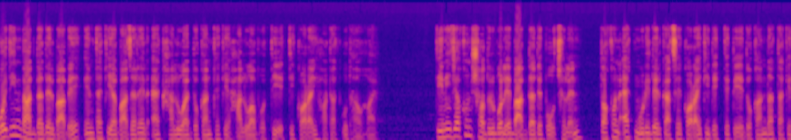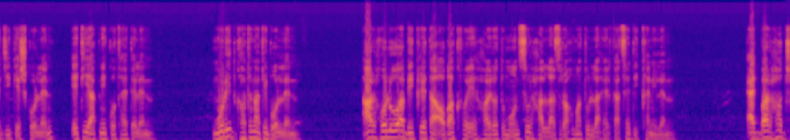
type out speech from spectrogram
ওই দিন বাগদাদের বাবে এন্তাকিয়া বাজারের এক হালুয়ার দোকান থেকে হালুয়া ভর্তি একটি কড়াই হঠাৎ উধাও হয়। তিনি যখন সদর বলে বাগদাদে পৌঁছলেন তখন এক মুড়িদের কাছে কড়াইটি দেখতে পেয়ে দোকানদার তাকে জিজ্ঞেস করলেন, এটি আপনি কোথায় পেলেন? মুরিদ ঘটনাটি বললেন, আর হলুয়া বিক্রেতা অবাক হয়ে হয়রত মনসুর হাল্লাজ রহমাতুল্লাহের কাছে দীক্ষা নিলেন। একবার হজ্জ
